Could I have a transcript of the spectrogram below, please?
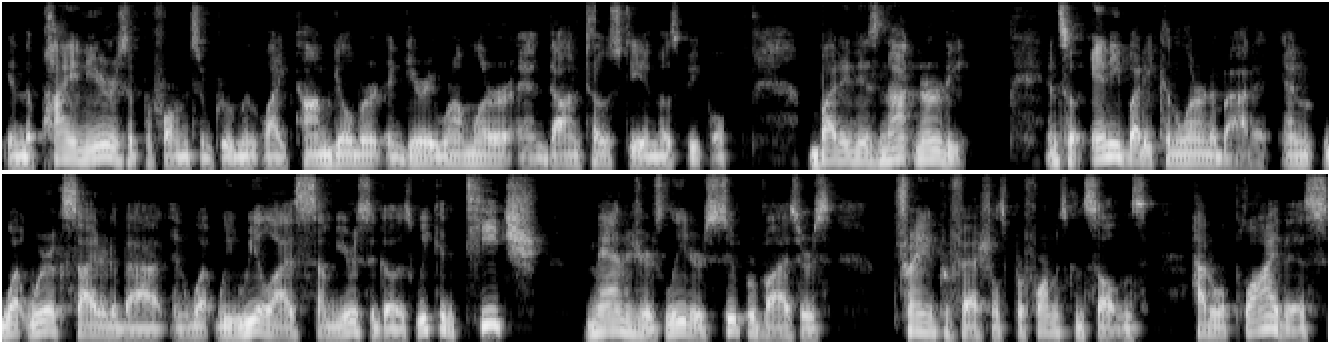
in the pioneers of performance improvement like Tom Gilbert and Geary Rummler and Don Tosti and those people, but it is not nerdy. And so anybody can learn about it. And what we're excited about and what we realized some years ago is we can teach managers, leaders, supervisors, training professionals, performance consultants how to apply this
